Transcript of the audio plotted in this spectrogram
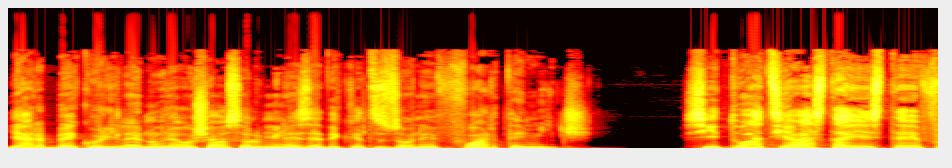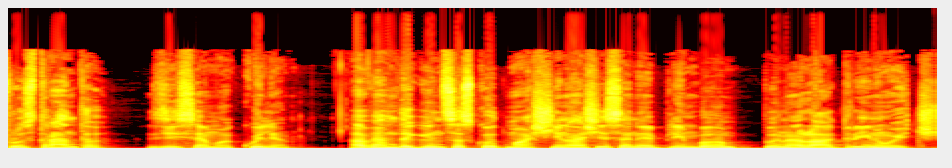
iar becurile nu reușeau să lumineze decât zone foarte mici. Situația asta este frustrantă, zise McQuillan. Aveam de gând să scot mașina și să ne plimbăm până la Greenwich.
